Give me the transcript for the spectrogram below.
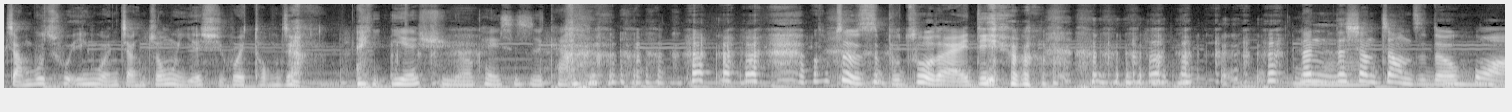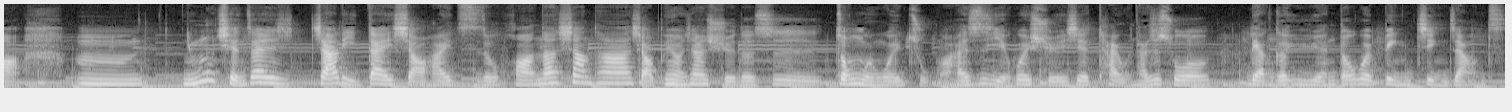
讲不出英文，讲中文也许会通这样。哎，也许哦，可以试试看。这个是不错的 idea。那那像这样子的话，嗯，嗯，你目前在家里带小孩子的话，那像他小朋友现在学的是中文为主吗？还是也会学一些泰文？还是说两个语言都会并进这样子？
